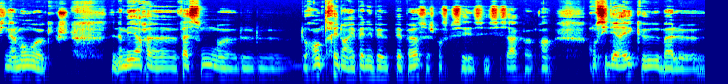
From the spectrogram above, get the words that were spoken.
finalement euh, la meilleure euh, façon euh, de, de, de, rentrer dans les pen and papers je pense que c'est ça quoi. enfin considérer que bah, le,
